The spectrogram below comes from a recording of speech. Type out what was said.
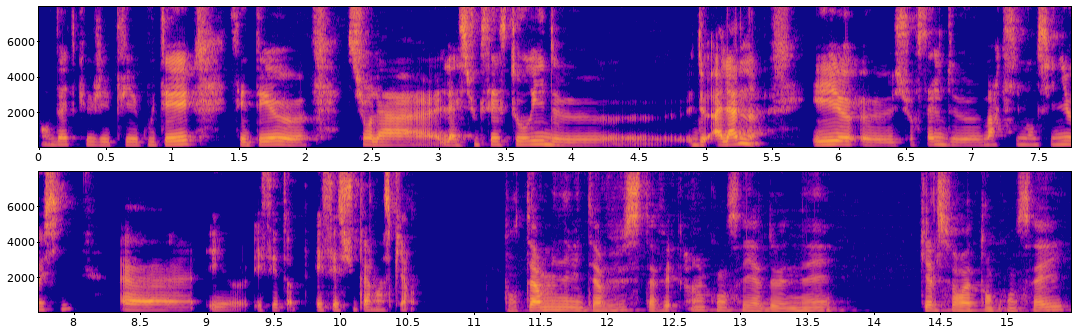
en date que j'ai pu écouter, c'était sur la, la, success story de, de Alan et sur celle de Marc Simoncini aussi. et, et c'est top, et c'est super inspirant. Pour terminer l'interview, si tu avais un conseil à donner, quel serait ton conseil?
